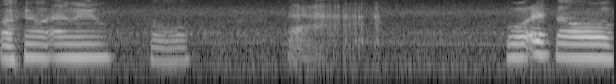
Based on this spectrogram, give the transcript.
anh yêu anh yêu ồ à mỗi đâu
